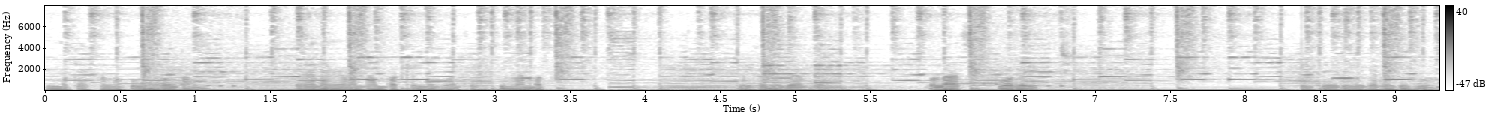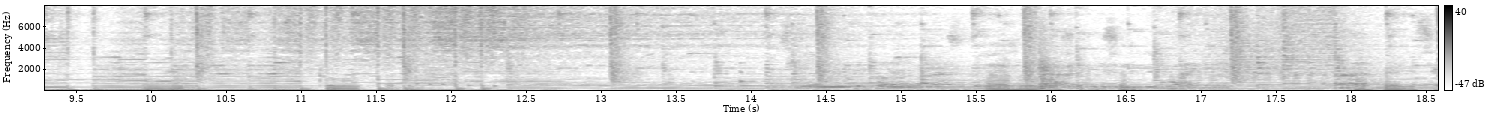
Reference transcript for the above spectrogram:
নাম্বারটা এখন ওপেন করলাম এখানে আমি আমার নাম্বারটা নেব দেখি কি নাম্বার এখানে যাব প্লাস ফোর এইট এখানে দেবো টু সেভেন হ্যাঁ হয়ে গেছে দেখছেন হ্যাঁ হয়ে গেছে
